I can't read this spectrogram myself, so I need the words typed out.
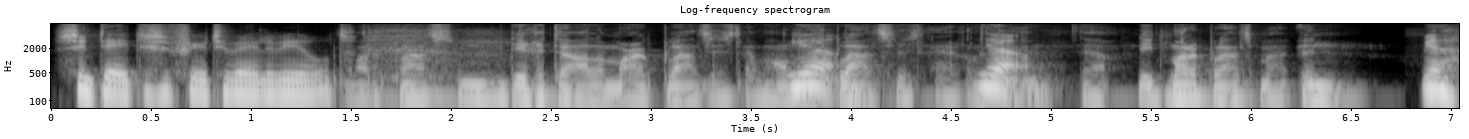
synthetische virtuele wereld. Marktplaats, een digitale marktplaats is het, handelsplaats is het eigenlijk. Ja. Ja, niet marktplaats, maar een. Ja,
